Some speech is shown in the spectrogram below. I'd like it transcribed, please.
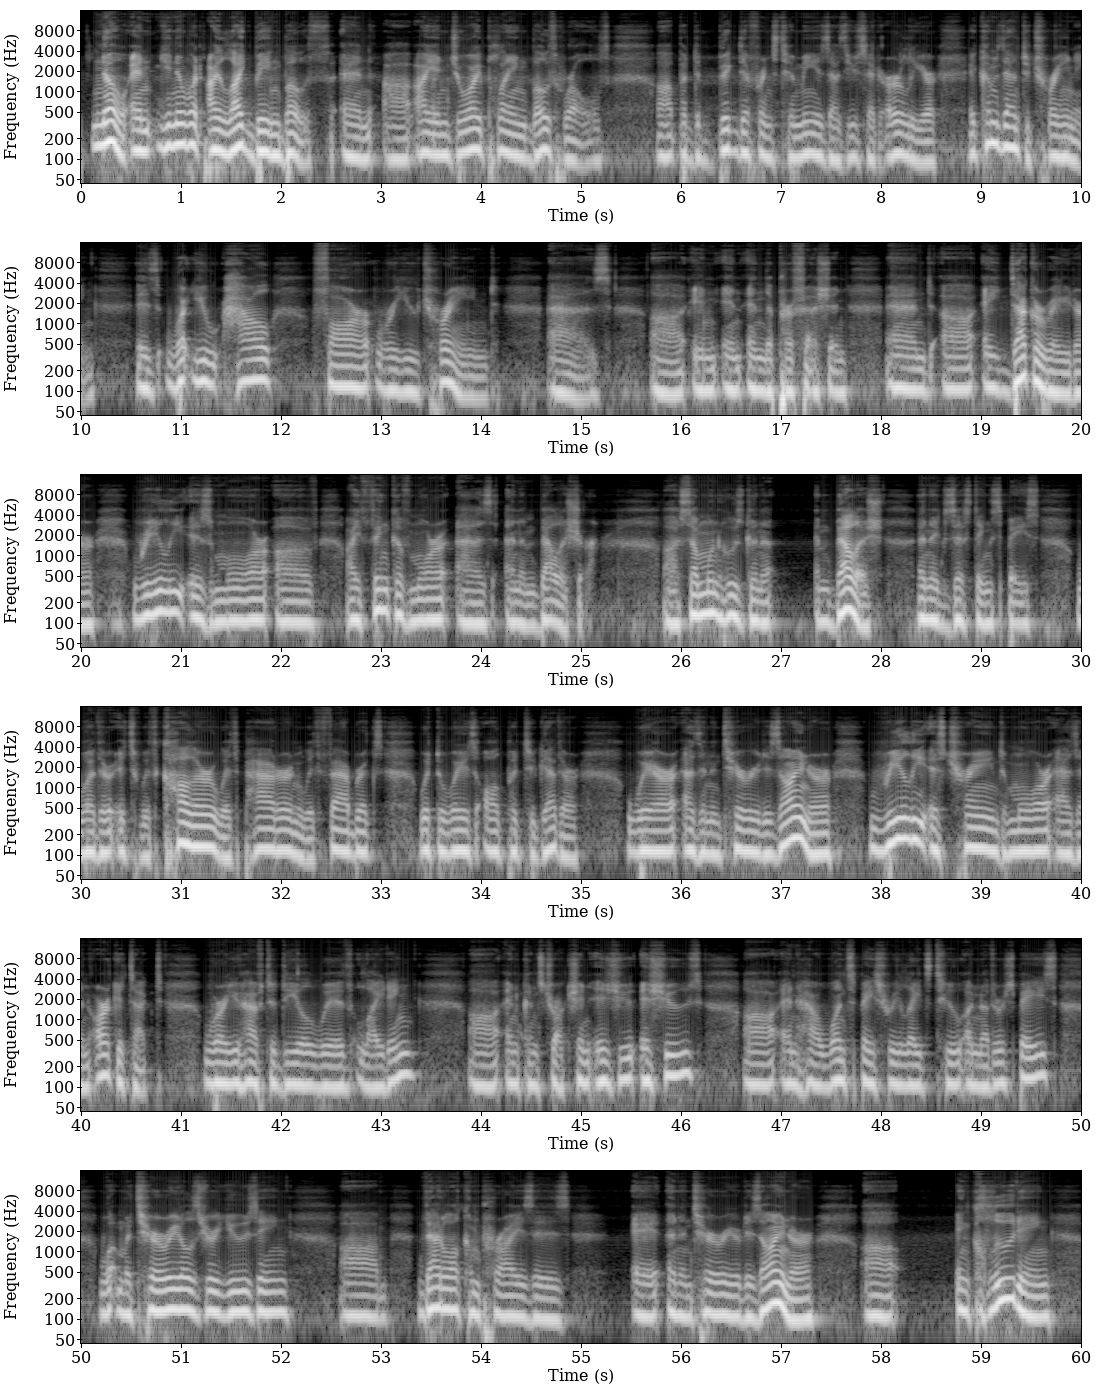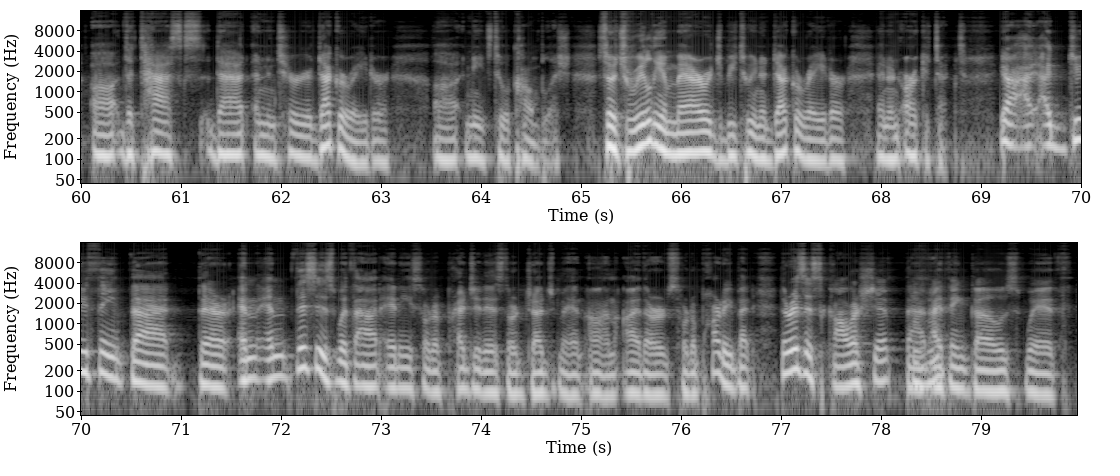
No, and you know what? I like being both, and uh, I enjoy playing both roles. Uh, but the big difference to me is, as you said earlier, it comes down to training. Is what you how far were you trained as uh, in in in the profession? And uh, a decorator really is more of I think of more as an embellisher, uh, someone who's going to embellish an existing space, whether it's with color, with pattern, with fabrics, with the way it's all put together. Where, as an interior designer, really is trained more as an architect, where you have to deal with lighting uh, and construction issue, issues, uh, and how one space relates to another space, what materials you're using. Um, that all comprises a, an interior designer, uh, including uh, the tasks that an interior decorator uh, needs to accomplish. So it's really a marriage between a decorator and an architect. Yeah, I, I do think that there, and and this is without any sort of prejudice or judgment on either sort of party, but there is a scholarship that Mhm. I think goes with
